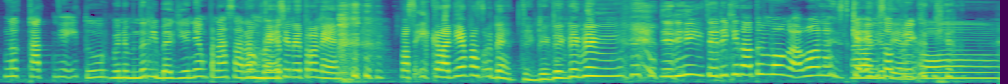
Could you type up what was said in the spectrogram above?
ngekatnya itu bener-bener di bagian yang penasaran Oh kayak banget. sinetron ya Pas iklannya pas udah deng deng deng deng deng jadi jadi kita tuh mau nggak mau lanjut ke Lanjut episode ya? berikutnya Oh.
